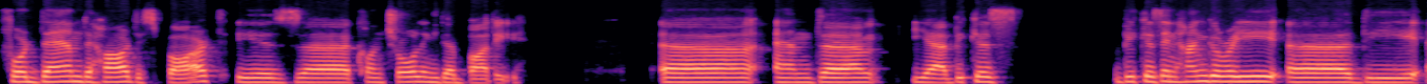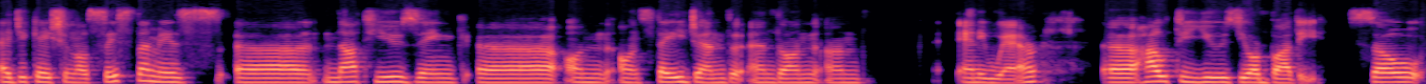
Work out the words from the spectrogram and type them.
for them the hardest part is uh, controlling their body. Uh, and um, yeah because because in Hungary uh, the educational system is uh, not using uh, on on stage and and on on anywhere uh, how to use your body. So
